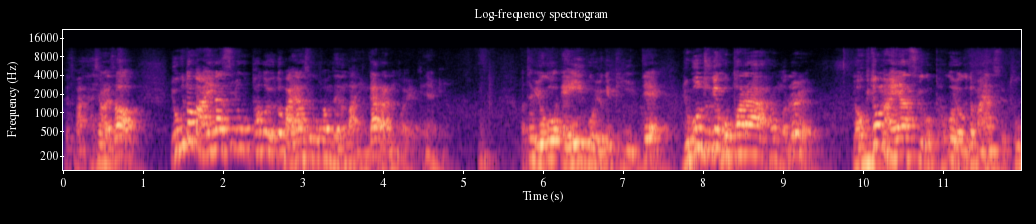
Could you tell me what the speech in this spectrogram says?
그래서 마- 다시 말해서 여기도 마이너스 1 곱하고 여기도 마이너스 1 곱하면 되는 거 아닌가라는 거예요 개념이 응? 어차피 요거 a고 요게 때 요거 두 개 곱하라 하는 거를 여기도 마이너스 1 곱하고 여기도 마이너스 1 두,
